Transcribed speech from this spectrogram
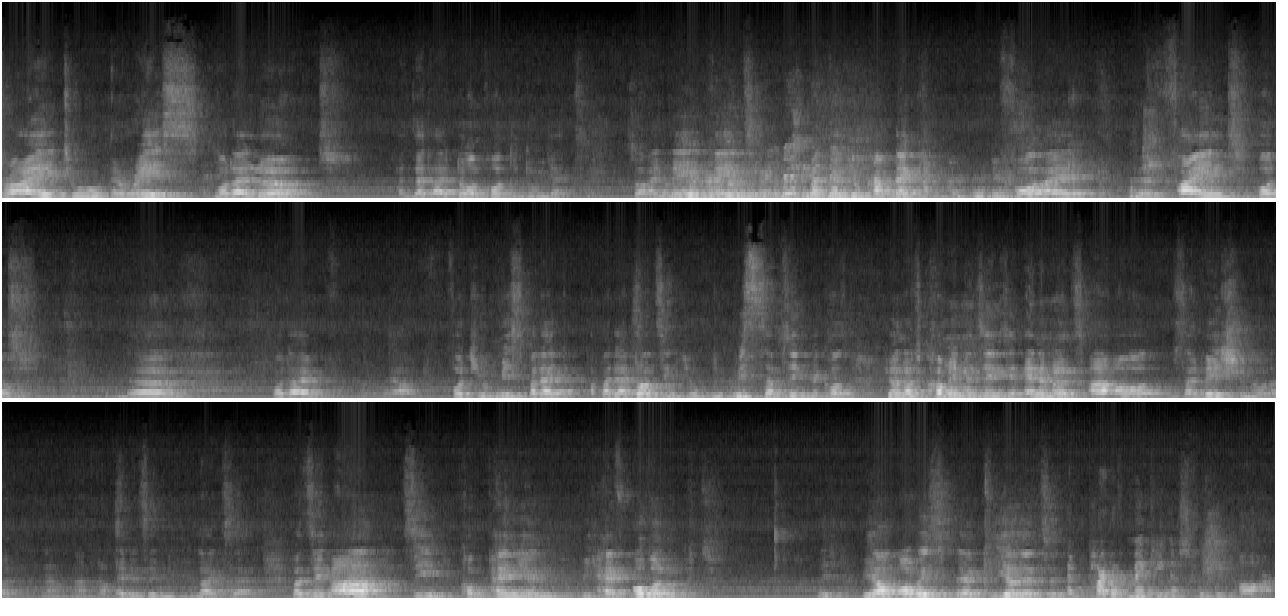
try to erase what I learned, and that I don't want to do yet. So I may wait until you come back before I uh, find what, uh, what I'm, yeah, what you miss. But I, but I don't think you miss something because you're not coming and saying the animals are our salvation or No, not at all. anything like that. But they are the companion we have overlooked. We are always uh, clear that the, And part of making us who we are,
